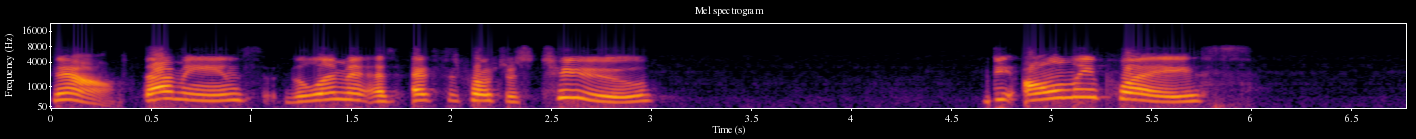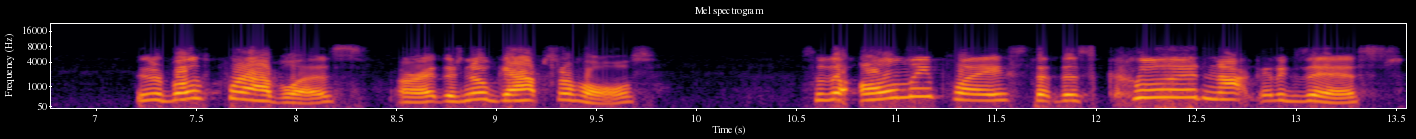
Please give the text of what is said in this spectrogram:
Now, that means the limit as x approaches 2, the only place these are both parabolas, all right? There's no gaps or holes. So the only place that this could not exist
